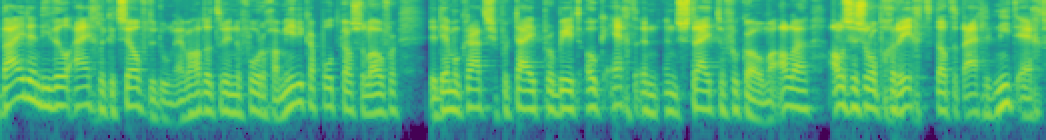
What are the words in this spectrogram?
Biden die wil eigenlijk hetzelfde doen. En we hadden het er in de vorige Amerika-podcast al over. De Democratische Partij probeert ook echt een, een strijd te voorkomen. Alle, alles is erop gericht dat het eigenlijk niet echt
